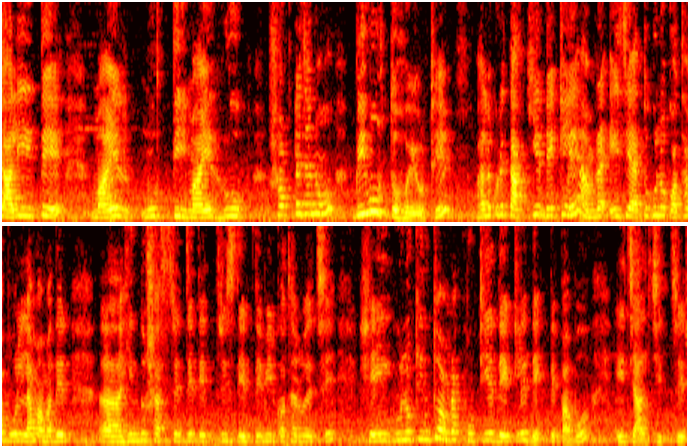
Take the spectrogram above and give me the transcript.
চালিতে মায়ের মূর্তি, মায়ের রূপ সবটা যেন বিমূর্ত হয়ে ওঠে। ভালো করে তাকিয়ে দেখলে আমরা এই যে এতগুলো কথা বললাম, আমাদের হিন্দু শাস্ত্রের যে তেত্রিশ দেবদেবীর কথা রয়েছে, সেইগুলো কিন্তু আমরা খুঁটিয়ে দেখলে দেখতে পাবো এই চালচিত্রের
